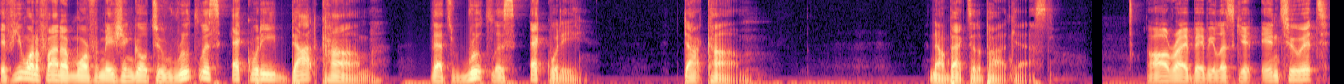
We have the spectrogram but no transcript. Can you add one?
If you want to find out more information, go to ruthlessequity.com. That's ruthlessequity.com. Now back to the podcast. All right, baby, let's get into it.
